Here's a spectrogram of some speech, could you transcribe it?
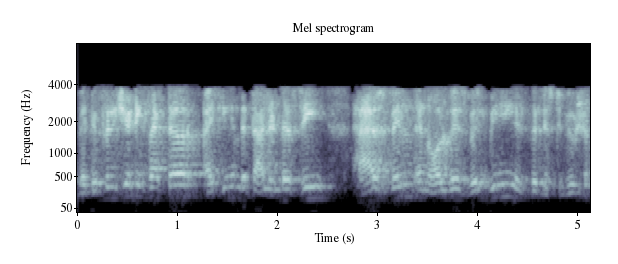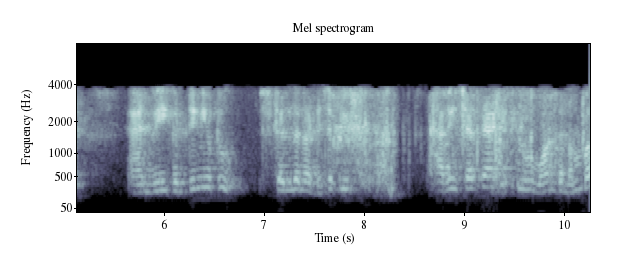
The differentiating factor, I think, in the tile industry has been and always will be is the distribution. And we continue to strengthen our distribution. Having said that, if you want the number,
